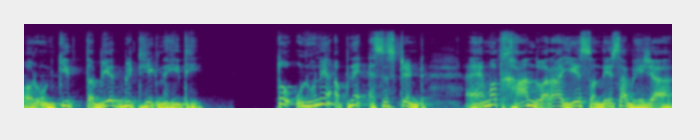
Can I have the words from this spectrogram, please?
और उनकी तबीयत भी ठीक नहीं थी। तो उन्होंने अपने असिस्टेंट अहमद खान द्वारा ये संदेशा भेजा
